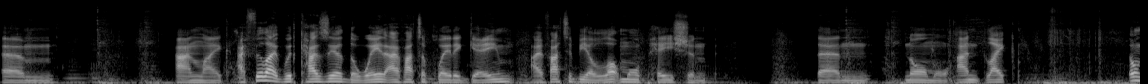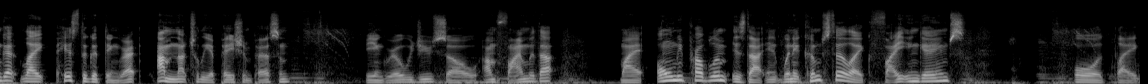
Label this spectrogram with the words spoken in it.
Um, and like, I feel like with Kazuya, the way that I've had to play the game, I've had to be a lot more patient than normal. And like, don't get like, here's the good thing, right? I'm naturally a patient person, being real with you, so I'm fine with that. My only problem is that when it comes to like fighting games, or like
